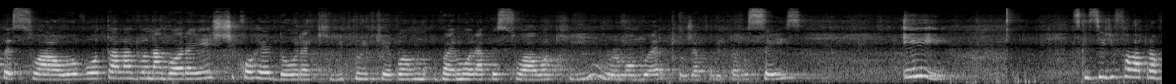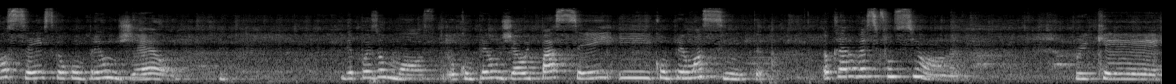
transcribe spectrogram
Pessoal, eu vou estar tá lavando agora este corredor aqui, porque vai morar pessoal aqui, o irmão do Eric, que eu já falei pra vocês. E esqueci de falar pra vocês que eu comprei um gel, depois eu mostro. Eu comprei um gel e passei e comprei uma cinta. Eu quero ver se funciona, porque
